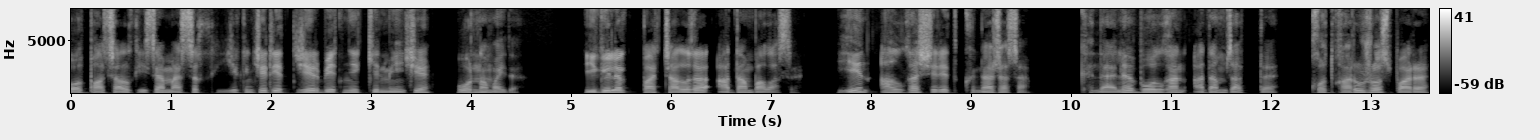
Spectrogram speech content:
ол патшалық иса мәсіх екінші рет жер бетіне келмейінше орнамайды. Игілік патшалығы адам баласы. Ең алғаш рет күнә жасап кінәлі болған адамзатты құтқару жоспары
